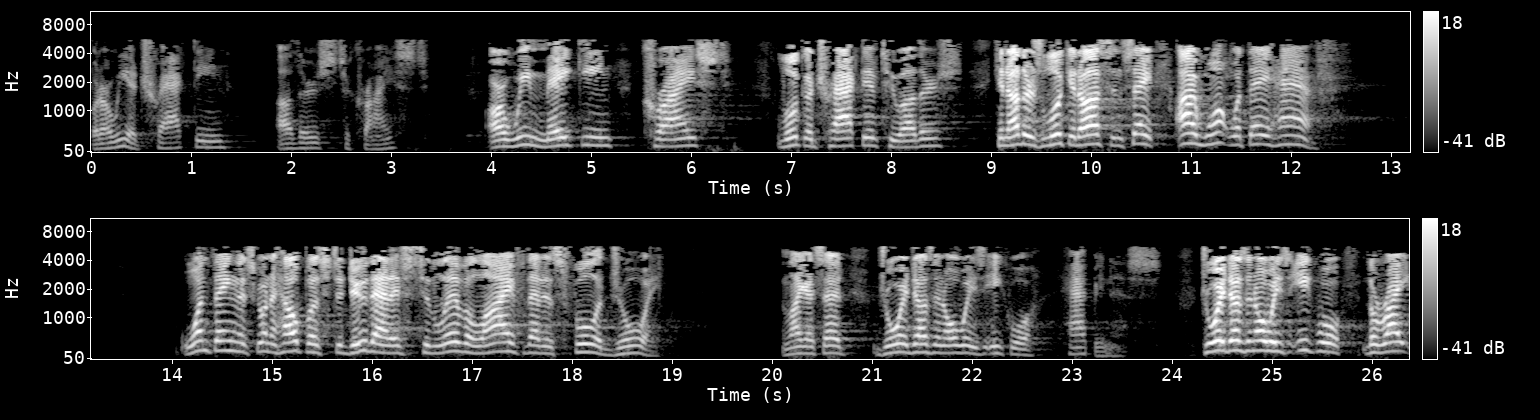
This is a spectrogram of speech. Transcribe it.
But are we attracting others to Christ? Are we making Christ look attractive to others? Can others look at us and say, I want what they have? One thing that's going to help us to do that is to live a life that is full of joy. And like I said, joy doesn't always equal happiness. Joy doesn't always equal the right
